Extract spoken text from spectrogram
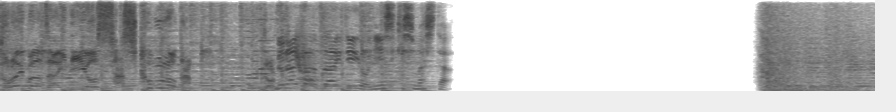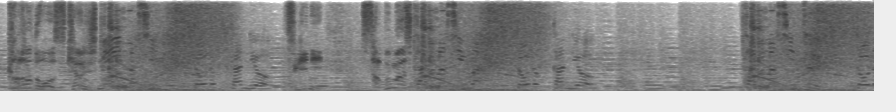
ドライバーズ ID を差し込むのだ。ドライバーズ ID を認識しました。カードをスキャンして。メインマシン登録完了。次にサブマシン。サブマシンは登録完了。サブマシン2登録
